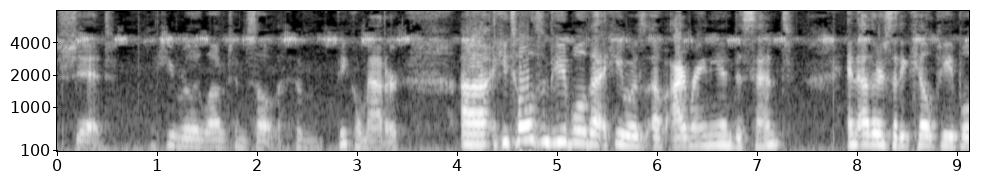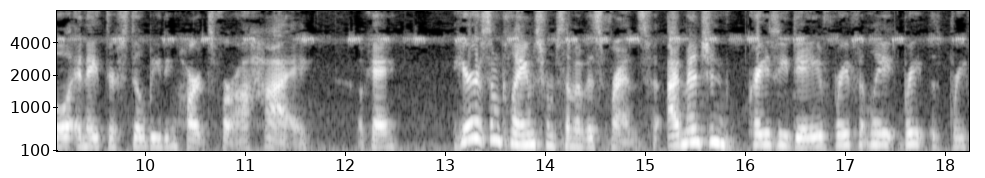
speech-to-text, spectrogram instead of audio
shit. He really loved himself, him fecal matter. Uh, he told some people that he was of Iranian descent, and others that he killed people and ate their still beating hearts for a high. Okay, here are some claims from some of his friends. I mentioned Crazy Dave briefly. Brief, brief,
